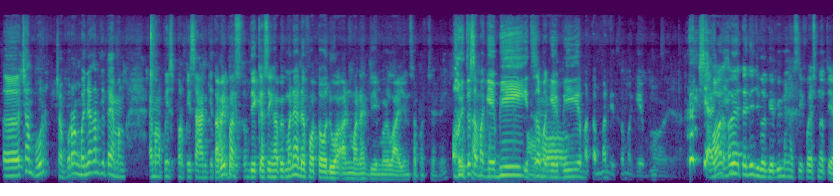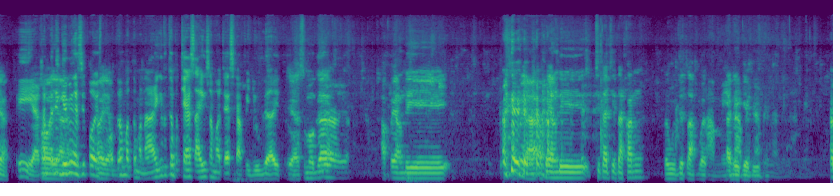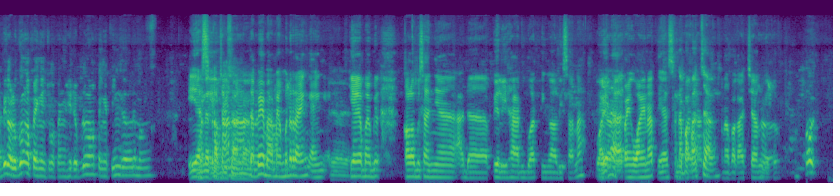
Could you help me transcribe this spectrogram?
Eh campur, campur orang banyak kan kita emang emang pis- perpisahan kita tapi pas itu. di casing HP mana ada foto duaan mana di Merlion sama cewek Oh itu sama Gaby, itu Oh. sama Gaby, sama teman itu sama Gaby. oh, iya. si oh, oh ya tadi juga Gaby mengasih voice note ya Iya, kan Oh, tadi iya. Gaby ngasih voice Oh, iya. note sama teman aing itu cepet CS aing sama CS Kavi juga itu. ya semoga Iya, iya. Apa yang di apa ya apa yang dicita-citakan terwujud lah buat Amin. tadi amin, amin, amin, amin. Tapi kalau gue nggak pengen cuma pengen hidup doang, pengen tinggal emang. Iya sih. Menetap di sana. Tapi emang yang bener aing aing ya, ya. ya emang bilang, kalau misalnya ada pilihan buat tinggal di sana, why Iya. not? Pengen why not ya? Kenapa kacang? Kenapa kacang gitu?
